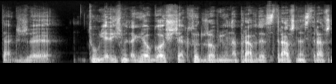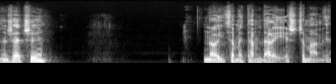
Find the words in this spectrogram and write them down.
Także tu mieliśmy takiego gościa, który robił naprawdę straszne, straszne rzeczy. No i co my tam dalej jeszcze mamy?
